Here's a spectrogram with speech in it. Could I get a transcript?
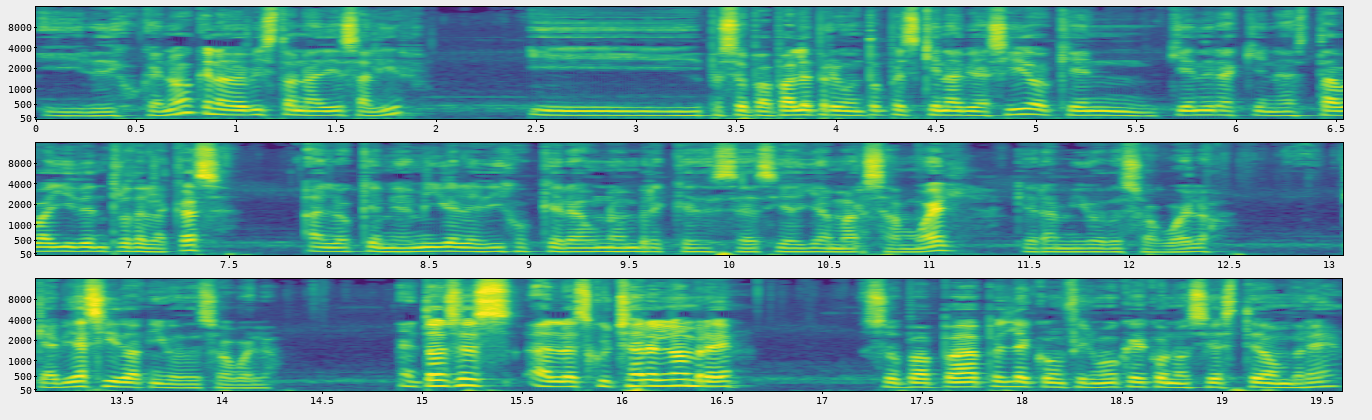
y le dijo que no, que no había visto a nadie salir. Y pues su papá le preguntó pues quién había sido, quién, quién era quien estaba allí dentro de la casa. A lo que mi amiga le dijo que era un hombre que se hacía llamar Samuel, que era amigo de su abuelo que había sido amigo de su abuelo. Entonces, al escuchar el nombre, su papá pues le confirmó que conocía a este hombre,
